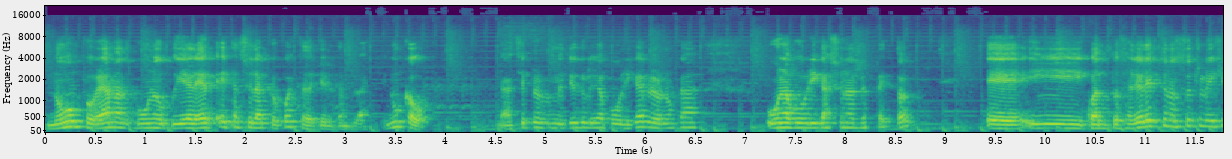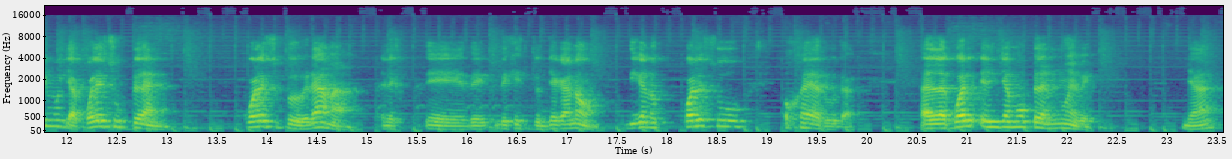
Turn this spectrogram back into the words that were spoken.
No hubo un programa donde uno pudiera leer estas son las propuestas de Jonathan Black. Nunca hubo. Siempre prometió que lo iba a publicar, pero nunca hubo una publicación al respecto. Eh, y cuando salió electo nosotros le dijimos ya, ¿cuál es su plan? ¿Cuál es su programa de, gestión? Ya ganó. Díganos cuál es su hoja de ruta. A la cual él llamó Plan 9. ¿Ya?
